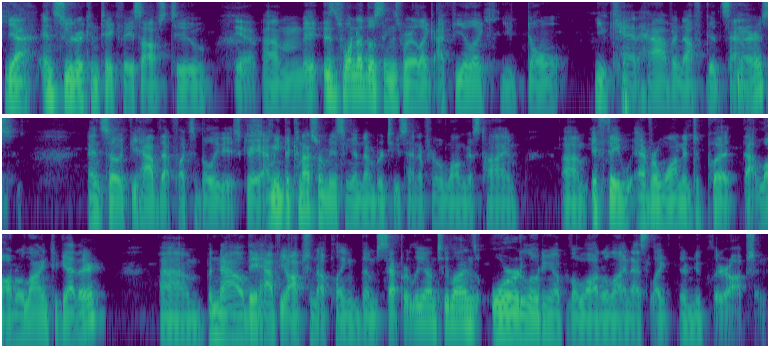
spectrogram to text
Yeah. And Suter can take faceoffs too. Yeah. Um, it, it's one of those things where like I feel like you don't, you can't have enough good centers. And so if you have that flexibility, it's great. I mean, the Canucks were missing a number two center for the longest time. Um, if they ever wanted to put that lotto line together, um, but now they have the option of playing them separately on two lines or loading up the lotto line as like their nuclear option.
